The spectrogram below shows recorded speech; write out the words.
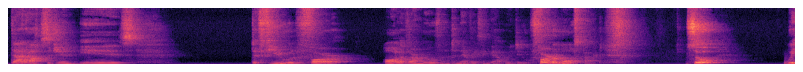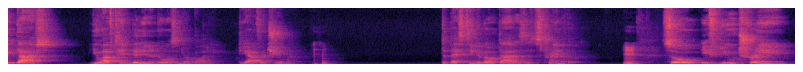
that oxygen is the fuel for all of our movement and everything that we do, for the most part. So, with that, you have 10 billion of those in your body, the average human. Mm-hmm. The best thing about that is it's trainable. Mm. So, if you train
